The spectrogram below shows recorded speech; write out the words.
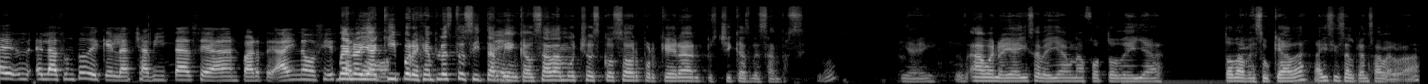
el, el asunto de que las chavitas sean parte. Ay, no, sí está Bueno, y aquí, por ejemplo, esto sí también causaba mucho escosor porque eran pues chicas besándose, ¿no? Y ahí, ah, bueno, y ahí se veía una foto de ella toda besuqueada. Ahí sí se alcanza a ver, ¿verdad?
